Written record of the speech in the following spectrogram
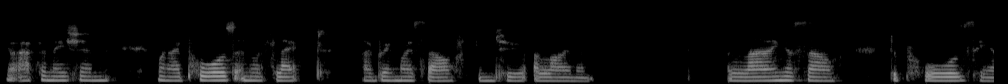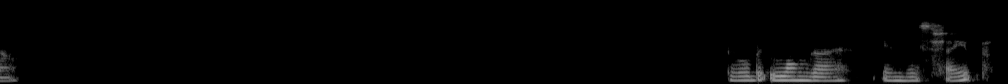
Your affirmation when I pause and reflect, I bring myself into alignment. Allowing yourself to pause here. A little bit longer in this shape.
